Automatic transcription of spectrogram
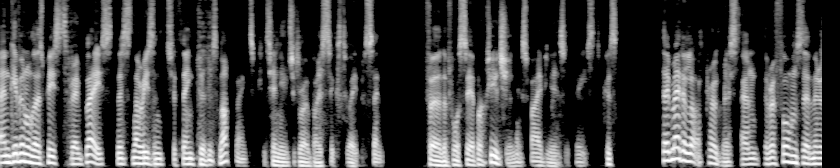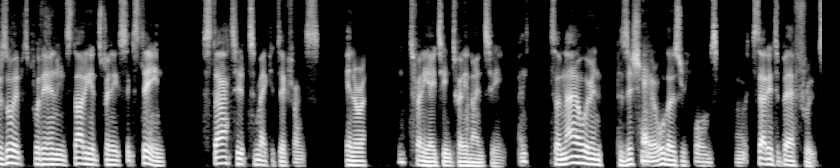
and given all those pieces are in place, there's no reason to think that it's not going to continue to grow by six to eight percent for the foreseeable future, the next five years at least, because they've made a lot of progress and the reforms that Mirziyoyev put in starting in 2016 started to make a difference in around 2018, 2019. And so now we're in a position where all those reforms are starting to bear fruit.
